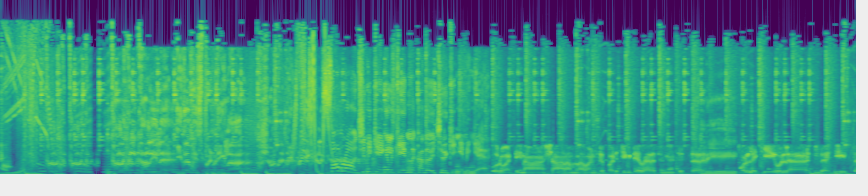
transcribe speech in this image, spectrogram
கலக்கல் காலையில இத மிஸ் பண்ணிட்டீங்களா? சோமராஜ் இன்னைக்கு எங்களுக்கு என்ன கதை வச்சிருக்கீங்க நீங்க? ஒரு வாட்டி நான் ஷாலாம்ல வந்துட்டு படிச்சுக்கிட்டே வேலை செஞ்சேன் சிஸ்டர் சரி. கொல்லைக்கு உள்ள இந்த ஈட்ட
